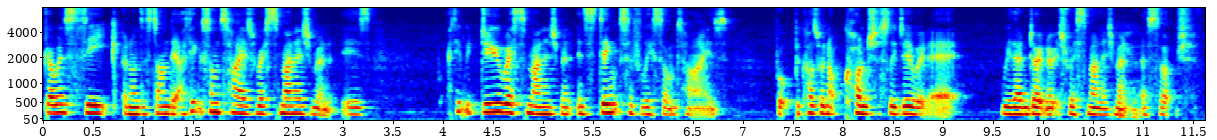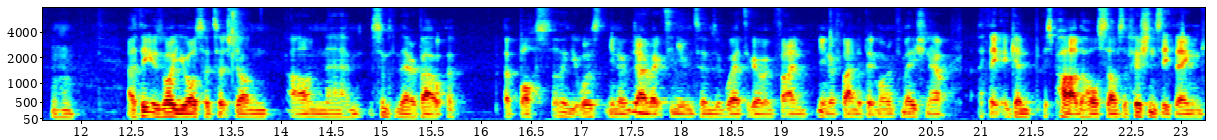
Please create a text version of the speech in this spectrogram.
go and seek and understand it. I think sometimes risk management is I think we do risk management instinctively sometimes, but because we're not consciously doing it, we then don't know it's risk management mm-hmm. as such. Mm-hmm. I think as well, you also touched on on um, something there about a, a boss. I think it was you know yeah. directing you in terms of where to go and find you know find a bit more information out. I think again as part of the whole self sufficiency thing,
